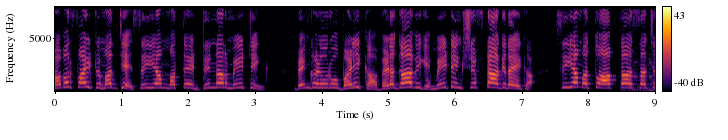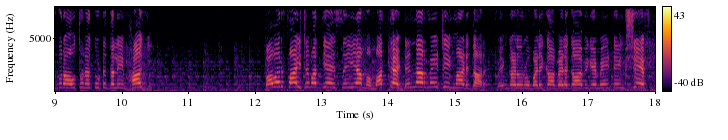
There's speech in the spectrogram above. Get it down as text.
ಪವರ್ ಫೈಟ್ ಮಧ್ಯೆ ಸಿಎಂ ಮತ್ತೆ ಡಿನ್ನರ್ ಮೀಟಿಂಗ್. ಬೆಂಗಳೂರು ಬಳಿಕ ಬೆಳಗಾವಿಗೆ ಮೀಟಿಂಗ್ ಶಿಫ್ಟ್ ಆಗಿದೆ ಈಗ. ಸಿಎಂ ಮತ್ತು ಆಪ್ತ ಸಚಿವರ ಔತಣಕೂಟದಲ್ಲಿ ಭಾಗಿ. ಪವರ್ ಫೈಟ್ ಮಧ್ಯೆ ಸಿಎಂ ಮತ್ತೆ ಡಿನ್ನರ್ ಮೀಟಿಂಗ್ ಮಾಡಿದ್ದಾರೆ. ಬೆಂಗಳೂರು ಬಳಿಕ ಬೆಳಗಾವಿಗೆ ಮೀಟಿಂಗ್ ಶಿಫ್ಟ್.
